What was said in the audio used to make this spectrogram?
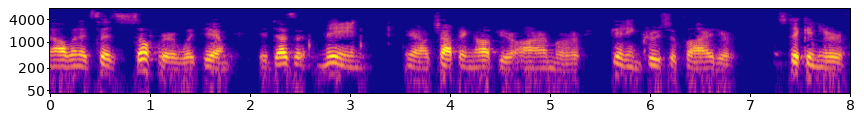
Now when it says suffer with Him, it doesn't mean, you know, chopping off your arm or getting crucified or sticking your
